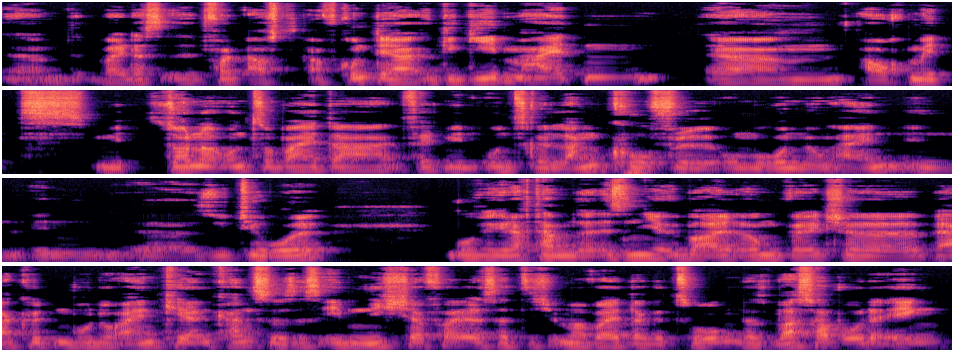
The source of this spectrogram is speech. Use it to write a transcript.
äh, weil das von, aus, aufgrund der Gegebenheiten ähm, auch mit, mit Sonne und so weiter, fällt mir unsere Langkofel-Umrundung ein in, in äh, Südtirol, wo wir gedacht haben, da sind ja überall irgendwelche Berghütten, wo du einkehren kannst. Das ist eben nicht der Fall. Das hat sich immer weiter gezogen. Das Wasser wurde eng.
